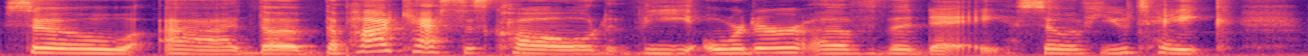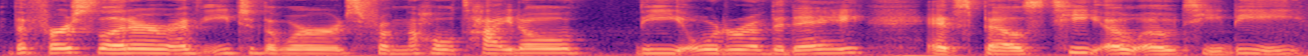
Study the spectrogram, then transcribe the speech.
so uh the the podcast is called the order of the day so if you take the first letter of each of the words from the whole title the order of the day it spells t-o-o-t-d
